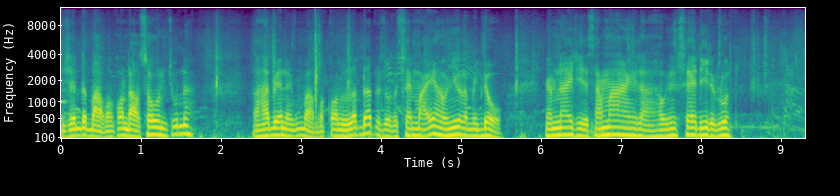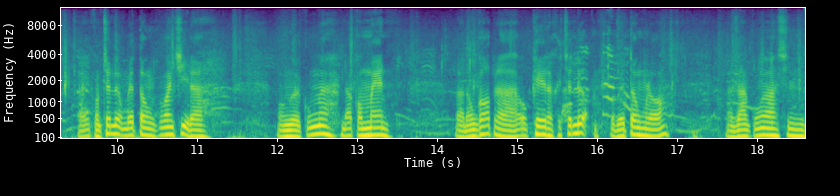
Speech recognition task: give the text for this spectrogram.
Mình sẽ bảo bà con đào sâu một chút nữa. Và hai bên này cũng bảo bà con lấp đất rồi và xe máy hầu như là mình đổ. Ngày hôm nay thì sáng mai là hầu như xe đi được luôn. Đấy, còn chất lượng bê tông các anh chị là mọi người cũng à, đã comment và đóng góp là ok là cái chất lượng của bê tông đó. Và Giang cũng à, xin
